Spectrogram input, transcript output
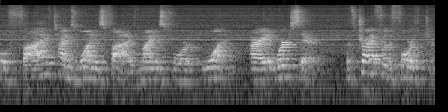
Well, 5 times 1 is 5, minus 4, 1. All right, it works there. Let's try it for the fourth term.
